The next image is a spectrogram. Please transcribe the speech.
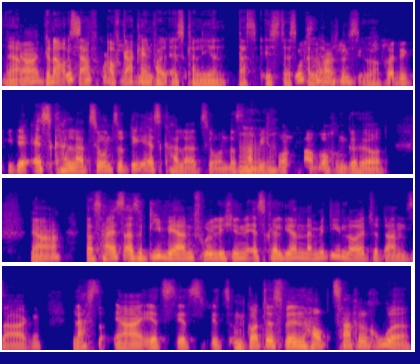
Ja, genau. Es darf auf gar keinen Fall eskalieren. Das ist das Russen haben schon die. Strategie der Eskalation zur Deeskalation. Das habe ich Mhm. vor ein paar Wochen gehört. Ja, das heißt also, die werden fröhlich hin eskalieren, damit die Leute dann sagen, lasst, ja, jetzt, jetzt, jetzt um Gottes Willen, Hauptsache Ruhe.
